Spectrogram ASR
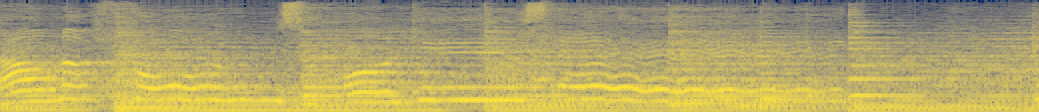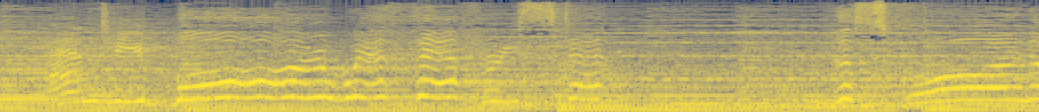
crown of thorns upon his head. And he bore with every step the scorn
